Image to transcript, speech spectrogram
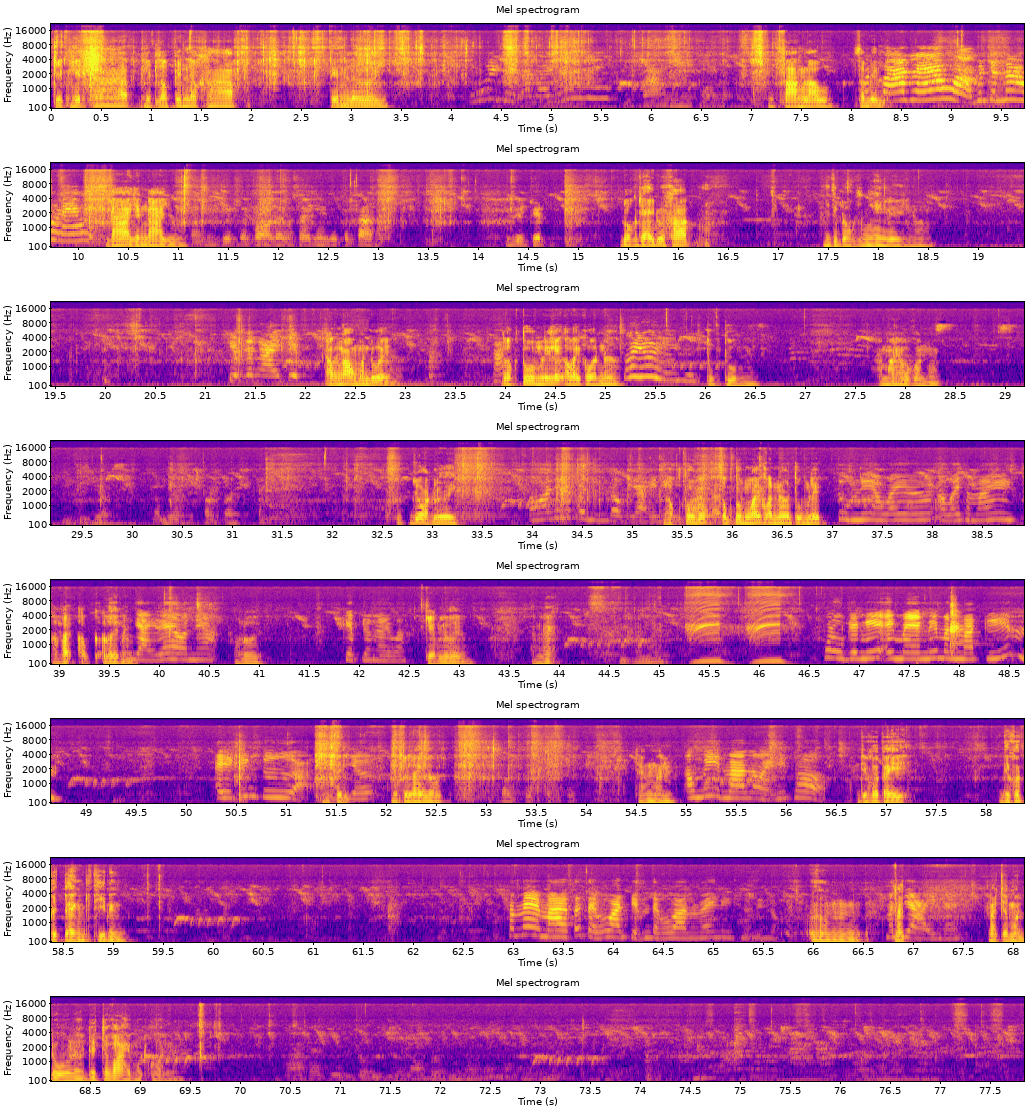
เก็บเห็ดครับ เห็ดเราเป็นแล้วครับ เต็มเลยอุ้ยเห็ดอะไรนะเห็ดฟางเราสำเร็จบานแล้วอะ มันจะเน่าแล้วได้ยังได้อยู่ทำนี่เก็บแล้วก็เลยมาใส่นี่เป็นตะกร้ารนี่เก็บดอกใหญ่ด้วยครับ มีแต่ดอกยังไงเลยนู่นเก็บยังไงเก็บเอาเง่ามันด้วย ดอกตูมเล็กๆเอาไว้ก่อนเนอะเฮ้ยเฮ้ยเฮ้ยตูมตูมๆนี่เอาไม้เอาก่อนมั้ง สุดยอดเลย อ๋อนี่มันเป็นดอกใหญ่นี่ดอกตูมดอกตูมไว้ก่อนเนอะตูมเล็ก ตุ่มนี่เอาไว้เออเอาไว้ทำไม เอาไว้เอาเลยมันะนใหญ่แล้วอันเนี้ย เอาเลย เก็บยังไงวะ เก็บเลยนั่นแหละปลูกอย่างนี้ไอแมงนี่มันมากิน ไอกิ้งกืออะเยอะ ไม่เป็นไรหรอกค่อยเก็บค่อยเก็บช่างมัน เอามีดมาหน่อยพี่พ่อ เดี๋ยวค่อยไป เดี๋ยวค่อยไปแต่งอีกทีนึง ถ้าแม่มาตั้งแต่เมื่อวานเก็บตั้งแต่เมื่อวานมันไม่นี่ขนาดนี้หรอกเออมันน่าใหญ่ไงน่าจะมาดูแล้วเดี๋ยวจะวายหมดก่อน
